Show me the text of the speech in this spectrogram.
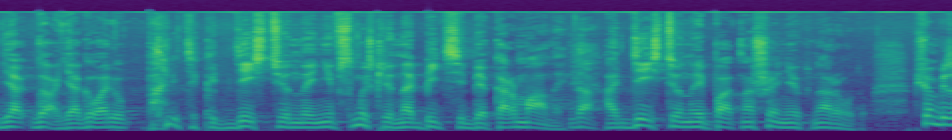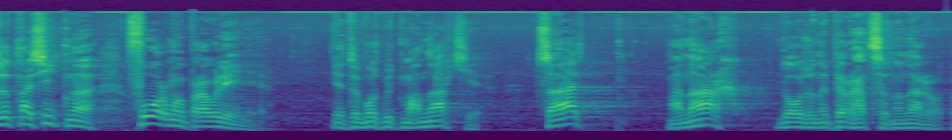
Я, да, я говорю, политика действенная не в смысле набить себе карманы, да. а действенная по отношению к народу. Причем безотносительно формы правления. Это может быть монархия. Царь, монарх должен опираться на народ.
